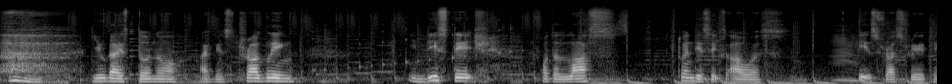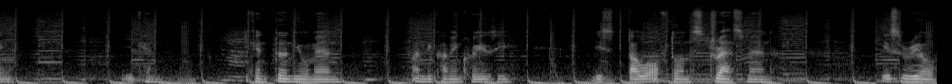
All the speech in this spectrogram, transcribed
you guys don't know I've been struggling in this stage for the last 26 hours. It's frustrating. It can it can turn you man. I'm becoming crazy. This Tower of Dawn stress man. It's real,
